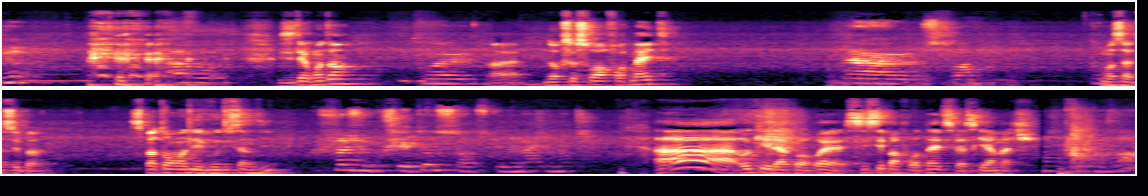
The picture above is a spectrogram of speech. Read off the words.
Bravo. Ils étaient contents? Ouais. Ouais. Donc ce soir, Fortnite? Euh, je sais pas. Comment ça, tu sais pas? C'est pas ton rendez-vous du samedi? Que je vais me coucher tôt ce soir parce que demain j'ai match. Ah, ok, d'accord. Ouais, si c'est pas Fortnite, c'est parce qu'il y a un match. J'étais content.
